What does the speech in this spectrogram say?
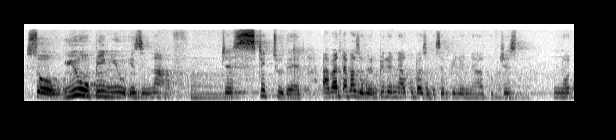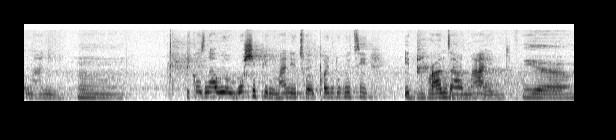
So you being you is enough. Just stick to that. Abantu abazoba empilweni yakho bazoba sempilweni yakho. Just not money. Because now we're worshiping money to a point ukuthi it runs our mind. Yeah.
